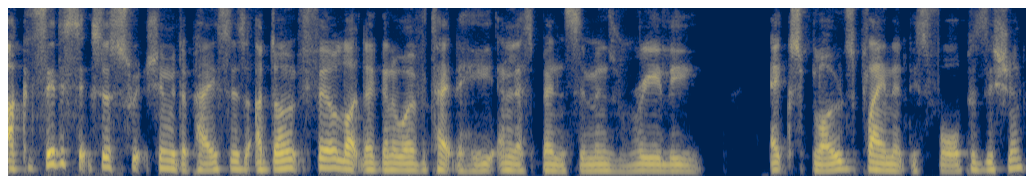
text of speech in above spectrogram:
I could see the Sixers switching with the Pacers. I don't feel like they're going to overtake the Heat unless Ben Simmons really explodes playing at this four position.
